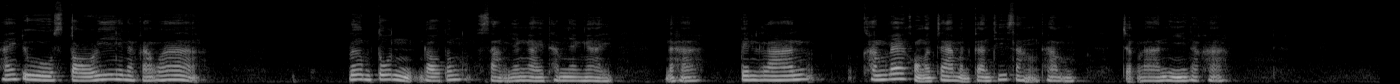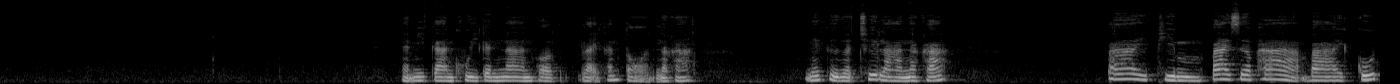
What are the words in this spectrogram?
ให้ดูสตอรี่นะคะว่า เริ่มต้นเราต้องสั่งยังไงทำยังไงนะคะ เป็นร้านครั้งแรกของอาจารย์เหมือนกันที่สั่งทำจากร้านนี้นะคะ มีการคุยกันนานพอหลายขั้นตอนนะคะ นี่คือชื่อร้านนะคะ ป้ายพิมพ์ ป้ายเสื้อผ้า by Good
